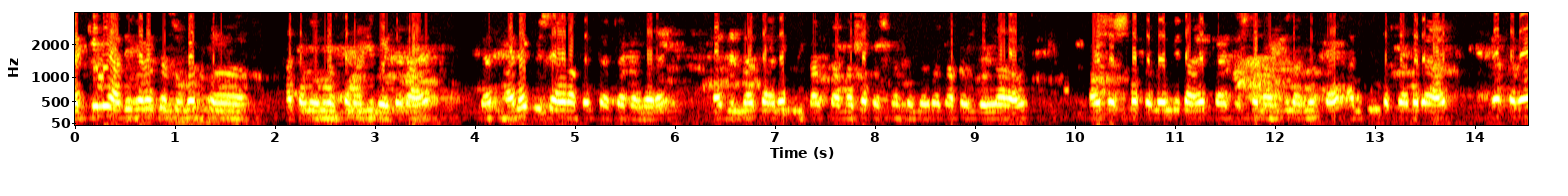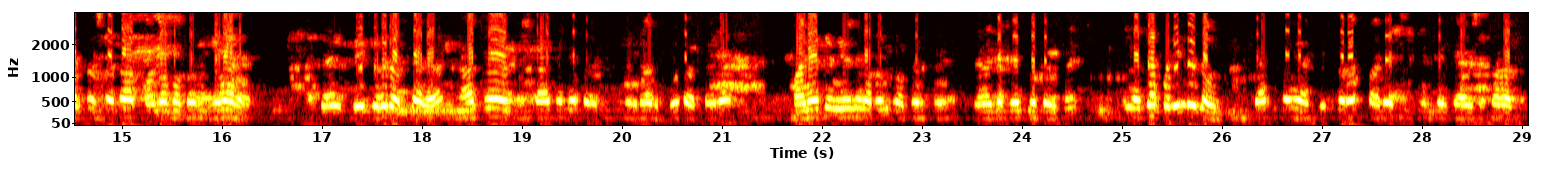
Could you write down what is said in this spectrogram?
नक्की मी अधिकाऱ्यांच्या सोबत आता दोन वाजता माझी बैठक आहे. त्यात अनेक विषयावर आपण चर्चा करणार आहे. या जिल्ह्यातल्या अनेक विकास कामाच्या प्रश्नासंदर्भात आपण बोलणार आहोत. काही प्रश्न प्रलंबित आहेत काही प्रश्न मार्गी लागले काय अंतिम टप्प्यामध्ये आहेत. त्या सगळ्याच प्रश्नाचा फॉलोअप आपण घेणार आहे आता ते करत असताना आज दुष्काळजन्य परिस्थिती निर्माण होत असताना पाण्याचं नियोजन आपण वापरतो करण्याचा प्रयत्न करतो आणि याच्या पलीकडे जाऊन त्या ठिकाणी अगदीच परत पाण्याची केंद्राची आवश्यकता असेल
